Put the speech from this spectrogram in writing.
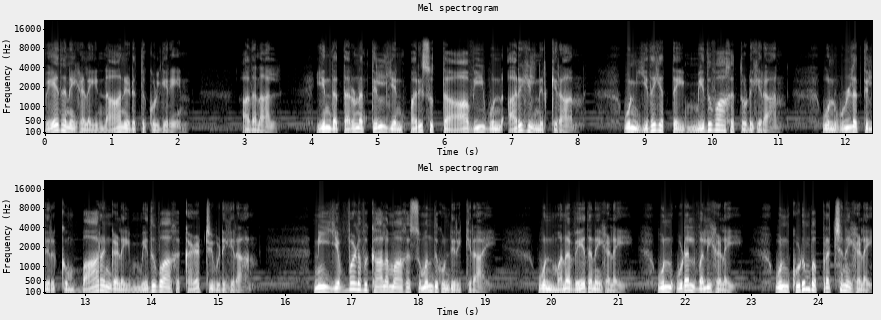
வேதனைகளை நான் எடுத்துக்கொள்கிறேன். அதனால் இந்த தருணத்தில் என் பரிசுத்த ஆவி உன் அருகில் நிற்கிறான். உன் இதயத்தை மெதுவாகத் தொடுகிறான். உன் உள்ளத்தில் இருக்கும் பாரங்களை மெதுவாக கழற்றி விடுகிறான். நீ எவ்வளவு காலமாக சுமந்து கொண்டிருக்கிறாய்? உன் மனவேதனைகளை உன் உடல் வலிகளை உன் குடும்ப பிரச்சனைகளை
